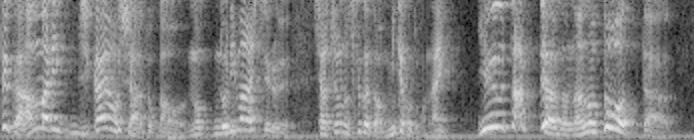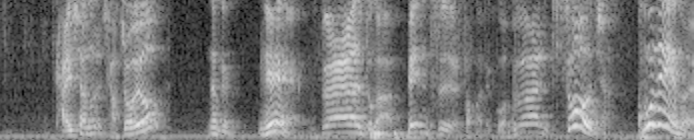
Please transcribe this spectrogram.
ていうかあんまり自家用車とかを乗り回してる社長の姿を見たことがない。言うたってあの名の通った会社の社長よ。なんかねえブーンとかベンツとかでこうブーン来そうじゃん。来ねえのよ。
